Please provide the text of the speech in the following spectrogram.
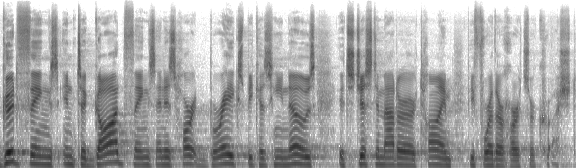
good things into God things, and his heart breaks because he knows it's just a matter of time before their hearts are crushed.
